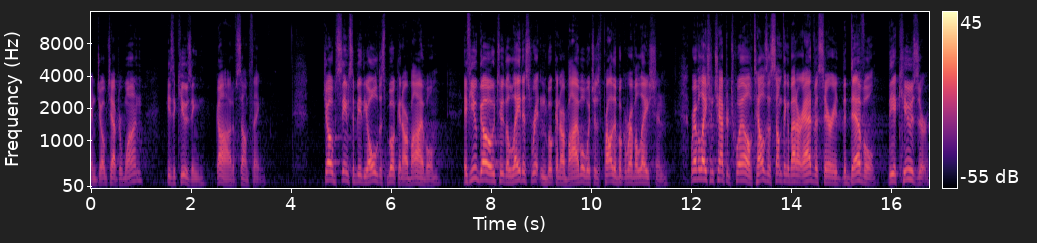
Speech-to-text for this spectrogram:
in Job chapter 1? He's accusing God of something. Job seems to be the oldest book in our Bible. If you go to the latest written book in our Bible, which is probably the book of Revelation, Revelation chapter 12 tells us something about our adversary, the devil, the accuser,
